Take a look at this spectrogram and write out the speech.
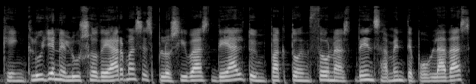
que incluyen el uso de armas explosivas de alto impacto en zonas densamente pobladas,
